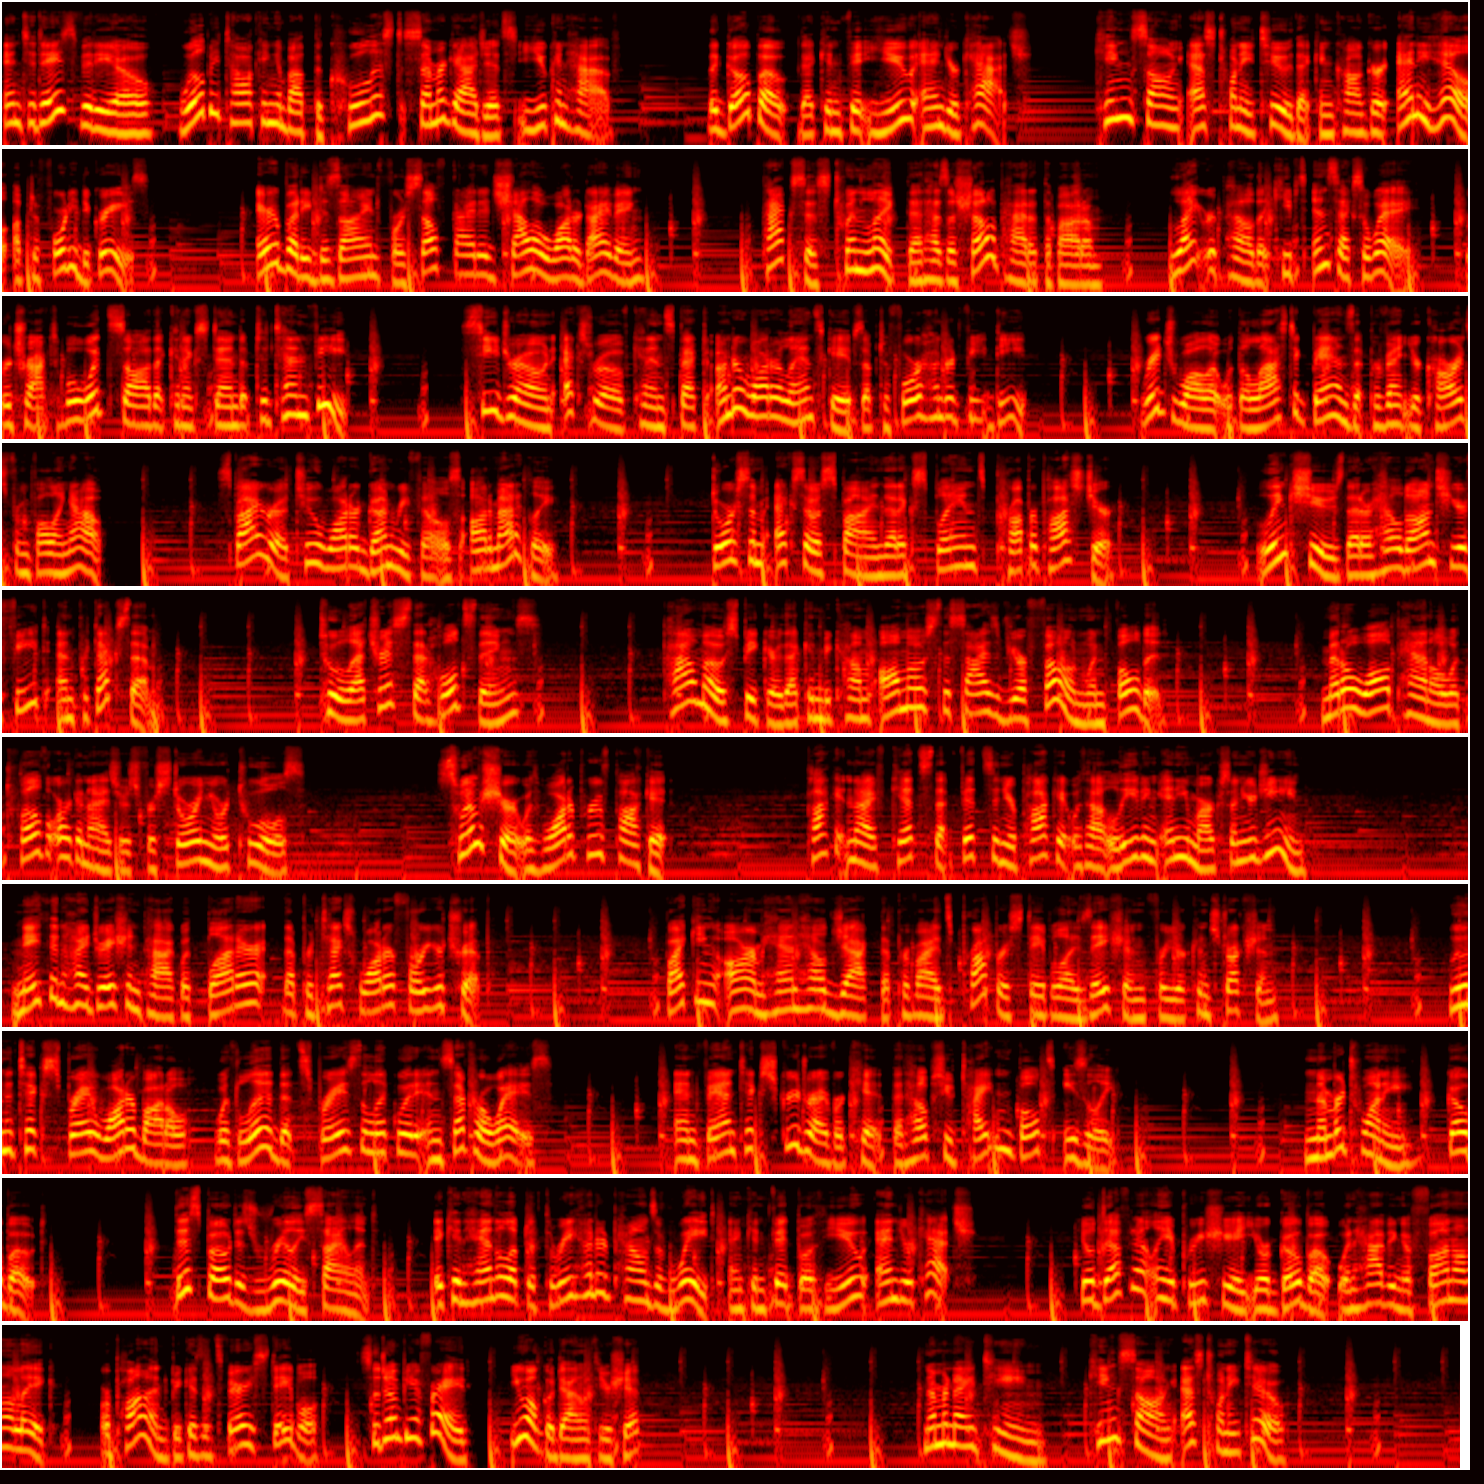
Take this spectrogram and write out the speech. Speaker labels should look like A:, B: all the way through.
A: In today's video, we'll be talking about the coolest summer gadgets you can have. The Go Boat that can fit you and your catch. King Song S22 that can conquer any hill up to 40 degrees. AirBuddy designed for self-guided shallow water diving. Paxis Twin Lake that has a shuttle pad at the bottom. Light Repel that keeps insects away. Retractable wood saw that can extend up to 10 feet. Seadrone X-Rove can inspect underwater landscapes up to 400 feet deep. Ridge Wallet with elastic bands that prevent your cards from falling out. Spyra 2 water gun refills automatically. Dorsum Exospine that explains proper posture. Link shoes that are held onto your feet and protects them. Tooletris that holds things. Powmo speaker that can become almost the size of your phone when folded. Metal wall panel with 12 organizers for storing your tools. Swim shirt with waterproof pocket. Pocket knife kits that fits in your pocket without leaving any marks on your jean. Nathan hydration pack with bladder that protects water for your trip. Viking arm handheld jack that provides proper stabilization for your construction. Lunatec spray water bottle with lid that sprays the liquid in several ways and Fanttik screwdriver kit that helps you tighten bolts easily. Number 20. Go Boat. This boat is really silent. It can handle up to 300 pounds of weight and can fit both you and your catch. You'll definitely appreciate your Go Boat when having a fun on a lake or pond because it's very stable, so don't be afraid, you won't go down with your ship. Number 19. King Song S22.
